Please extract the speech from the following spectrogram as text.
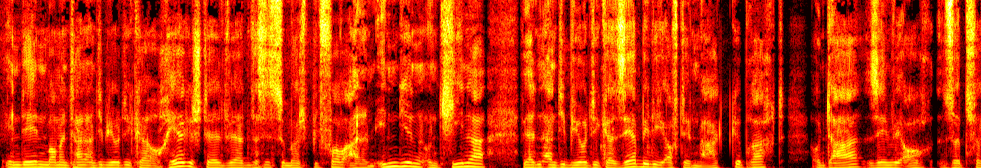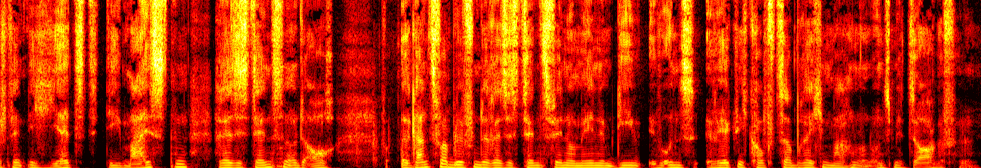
in denen momentan Antibiotika auch hergestellt werden, das ist zum Beispiel vor allem Indien und China, werden Antibiotika sehr billig auf den Markt gebracht. Und da sehen wir auch selbstverständlich jetzt die meisten Resistenzen und auch äh, ganz verblüffende Resistenzphänomene, die uns wirklich Kopfzerbrechen machen und uns mit Sorge füllen.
